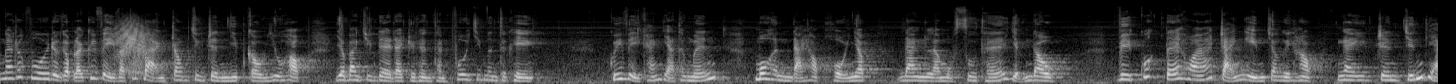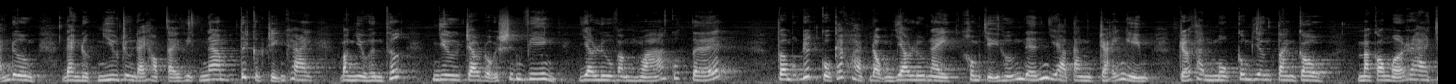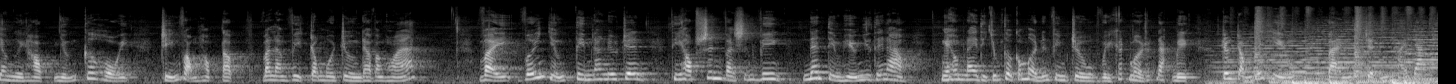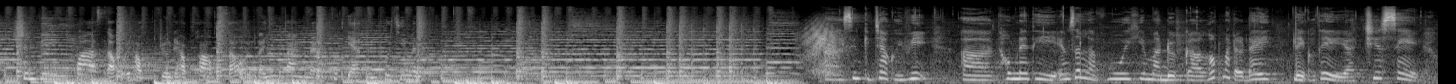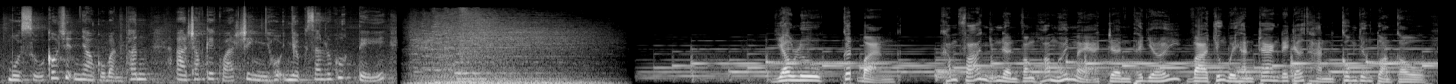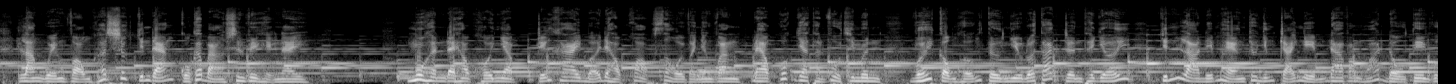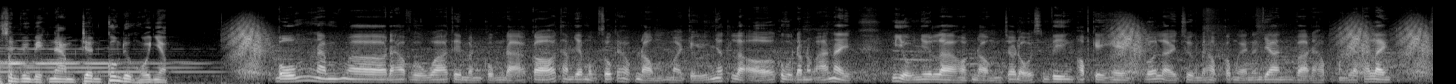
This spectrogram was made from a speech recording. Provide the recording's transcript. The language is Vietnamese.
Ngọc Nga rất vui được gặp lại quý vị và các bạn trong chương trình Nhịp cầu du học do Ban chuyên đề Đài truyền hình Thành phố Hồ Chí Minh thực hiện. Quý vị khán giả thân mến, mô hình đại học hội nhập đang là một xu thế dẫn đầu. Việc quốc tế hóa trải nghiệm cho người học ngay trên chính giảng đường đang được nhiều trường đại học tại Việt Nam tích cực triển khai bằng nhiều hình thức như trao đổi sinh viên, giao lưu văn hóa quốc tế. Và mục đích của các hoạt động giao lưu này không chỉ hướng đến gia tăng trải nghiệm, trở thành một công dân toàn cầu, mà còn mở ra cho người học những cơ hội, triển vọng học tập và làm việc trong môi trường đa văn hóa. Vậy với những tiềm năng nêu trên thì học sinh và sinh viên nên tìm hiểu như thế nào? Ngày hôm nay thì chúng tôi có mời đến phim trường một vị khách mời rất đặc biệt. Trân trọng giới thiệu bạn Trịnh Hải Đăng, sinh viên khoa xã hội học trường Đại học Khoa học Xã hội và Nhân văn Đại học Quốc gia chào quý vị. À, hôm nay thì em rất là vui khi mà được uh, góp mặt ở đây để có thể uh, chia sẻ một số câu chuyện nhỏ của bản thân uh, trong cái quá trình hội nhập giao lưu quốc tế. Giao lưu, kết bạn, khám phá những nền văn hóa mới mẻ trên thế giới và chuẩn bị hành trang để trở thành công dân toàn cầu là nguyện vọng hết sức chính đáng của các bạn sinh viên hiện nay. Mô hình đại học hội nhập triển khai bởi Đại học Khoa học Xã hội và Nhân văn, Đại học Quốc gia Thành phố Hồ Chí Minh với cộng hưởng từ nhiều đối tác trên thế giới chính là điểm hẹn cho những trải nghiệm đa văn hóa đầu tiên của sinh viên Việt Nam trên con đường hội nhập. 4 năm ờ, đại học vừa qua thì mình cũng đã có tham gia một số các hoạt động mà chủ yếu nhất là ở khu vực Đông Nam Á này. Ví dụ như là hoạt động trao đổi sinh viên học kỳ hè với lại trường Đại học Công nghệ Ninh danh và Đại học Hoàng gia Thái Lan,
